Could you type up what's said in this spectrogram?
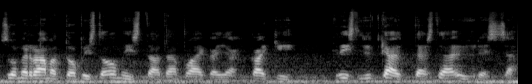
Suomen raamattuopisto omistaa tämän paikan ja kaikki kristityt käyttää sitä yhdessä.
